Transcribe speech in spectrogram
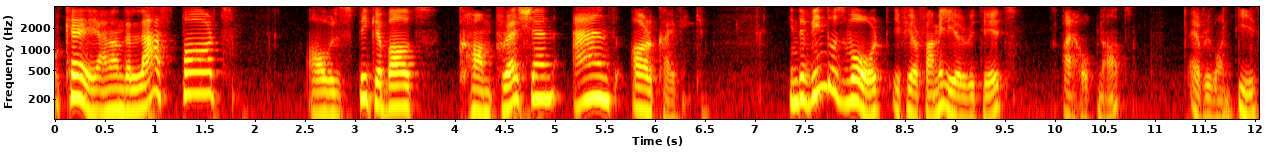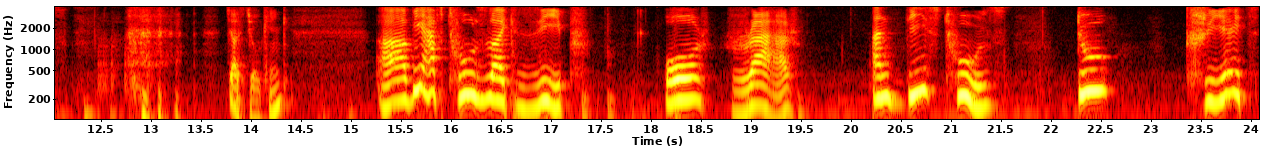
Okay, and on the last part, I will speak about compression and archiving. In the Windows world, if you're familiar with it, I hope not, everyone is, just joking, uh, we have tools like zip or rar, and these tools do create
